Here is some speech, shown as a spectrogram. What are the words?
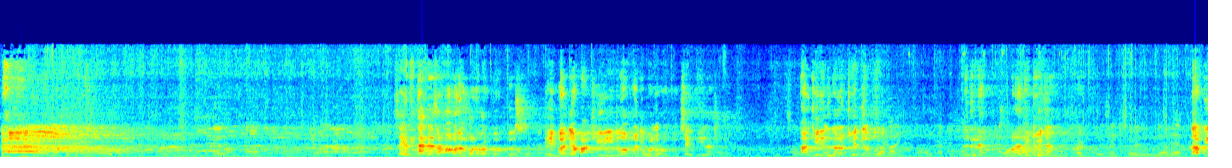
Lah. Saya ditanya sama orang Ponorogo, Gus, hebatnya Pak Giri itu apa di Ponorogo? Saya bilang, Pak Giri itu kalau duit nggak punya. Itu tenang, orang di duit ya. Tapi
